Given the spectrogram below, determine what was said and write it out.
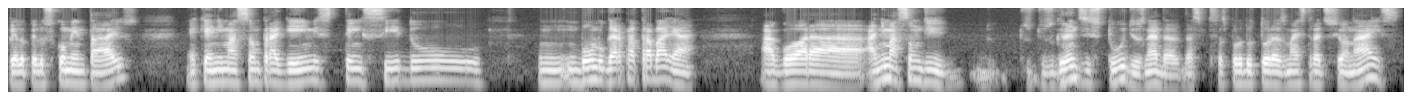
pelo, pelos comentários, é que a animação para games tem sido um, um bom lugar para trabalhar. Agora, a animação de, dos, grandes estúdios, né, das, dessas produtoras mais tradicionais,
